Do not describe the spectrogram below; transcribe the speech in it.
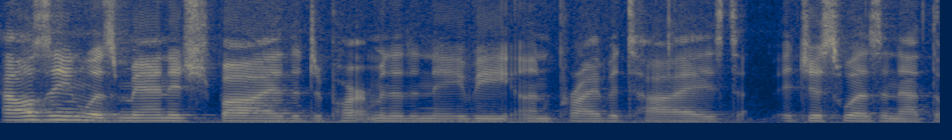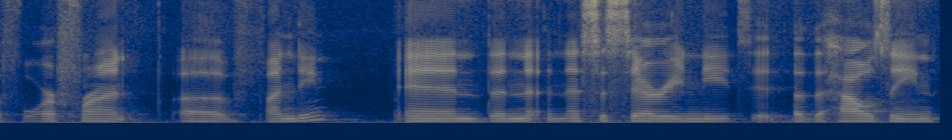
housing was managed by the Department of the Navy, unprivatized. It just wasn't at the forefront of funding and the necessary needs of the housing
